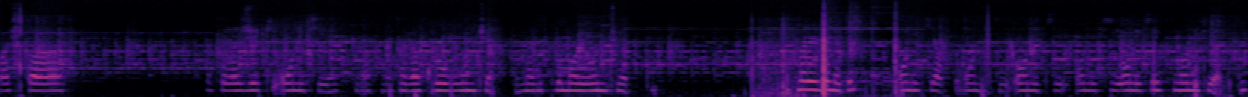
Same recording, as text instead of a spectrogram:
Başka mesela Jack'i 12 mesela Crow'u 13 yaptım. Ben Primo'yu 13 yaptım. Bunları elemedim. 12 yaptım. 12, 12, 12, 12, hepsini 12 yaptım.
